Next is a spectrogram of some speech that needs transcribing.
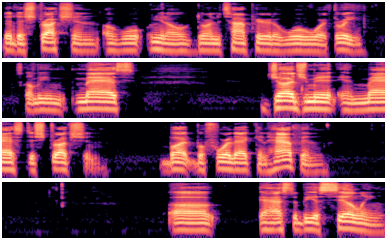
the destruction of you know during the time period of World War Three. It's going to be mass judgment and mass destruction. But before that can happen, uh, it has to be a sealing.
